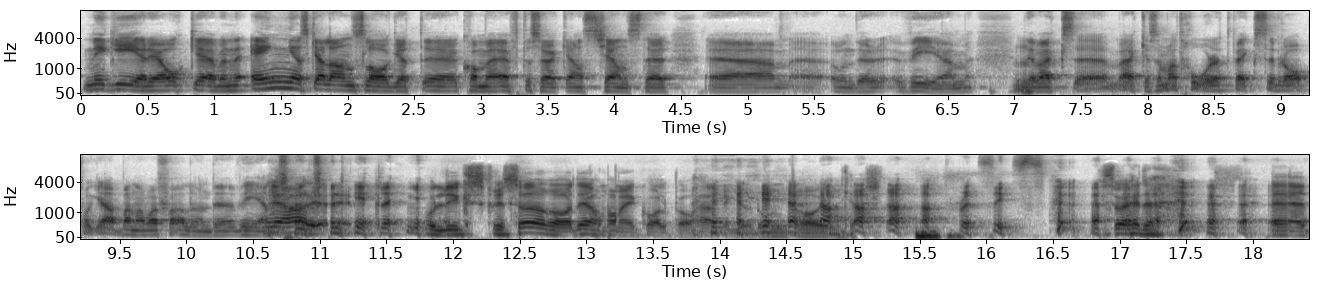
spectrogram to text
Nigeria och även det engelska landslaget eh, kommer eftersöka hans tjänster eh, under VM. Mm. Det verkar, verkar, som att håret växer bra på grabbarna i alla fall under VM. Ja, och lyxfrisörer, det har man ju koll på. Herregud, de drar in cash. Precis. Så är det. Eh,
